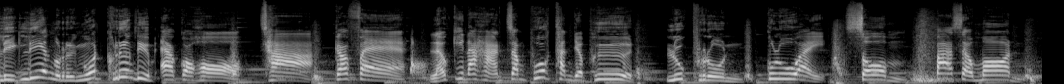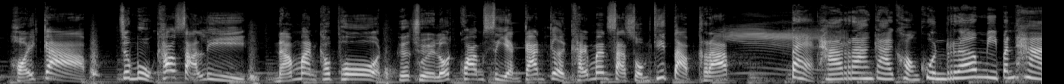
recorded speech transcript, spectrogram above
หลีกเลี่ยงหรืองดเครื่องดื่มแอลกอฮอล์ ชา กาแฟ แล้วกินอาหารจำพวกธัญพืช ลูกพรุน กล้วย ส้ม ปลาแซลมอน หอยกาบ จมูกข้าวสาลี น้ำมันข้าวโพด เพื่อช่วยลดความเสี่ยงการเกิดไขมันสะสมที่ตับครับ แต่ถ้าร่างกายของคุณเริ่มมีปัญหา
